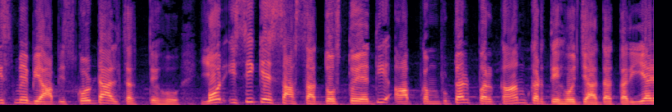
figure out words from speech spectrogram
इसमें भी आप इसको डाल सकते हो। और इसी के साथ साथ दोस्तों, यदि आप कंप्यूटर पर काम करते हो, ज़्यादातर या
